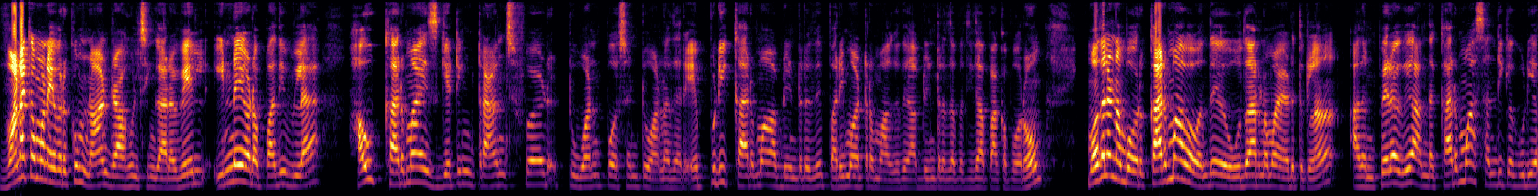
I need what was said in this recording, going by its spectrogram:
வணக்கம் அனைவருக்கும் நான் ராகுல் சிங்காரவேல் இன்னையோட பதிவில் how karma is getting transferred to one person to another எப்படி கர்மா அப்படின்றது பரிமாற்றம் ஆகுது அப்படின்றத பற்றி தான் பார்க்க போகிறோம் முதல்ல நம்ம ஒரு கர்மாவை வந்து உதாரணமாக எடுத்துக்கலாம். அதன் பிறகு அந்த கர்மா சந்திக்கக்கூடிய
